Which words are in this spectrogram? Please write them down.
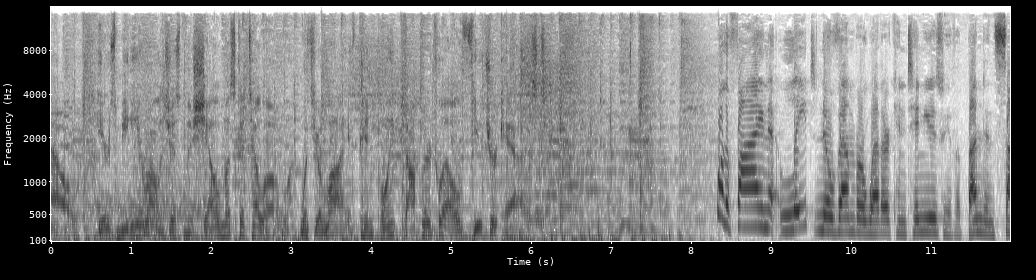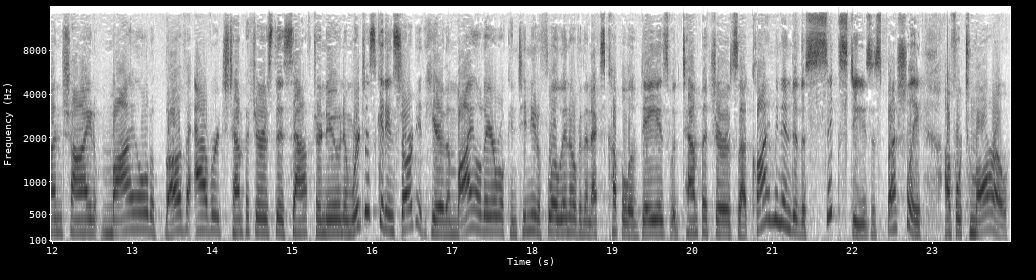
Now, here's meteorologist Michelle Muscatello with your live Pinpoint Doppler 12 Futurecast. Well, the fine late November weather continues. We have abundant sunshine, mild above average temperatures this afternoon, and we're just getting started here. The mild air will continue to flow in over the next couple of days with temperatures uh, climbing into the 60s, especially uh, for tomorrow.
